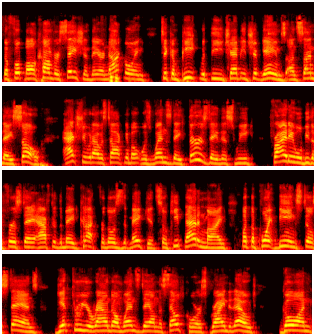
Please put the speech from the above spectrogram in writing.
the football conversation. They are not going to compete with the championship games on Sunday. So, actually, what I was talking about was Wednesday, Thursday this week. Friday will be the first day after the made cut for those that make it. So keep that in mind. But the point being still stands. Get through your round on Wednesday on the South course, grind it out, go on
